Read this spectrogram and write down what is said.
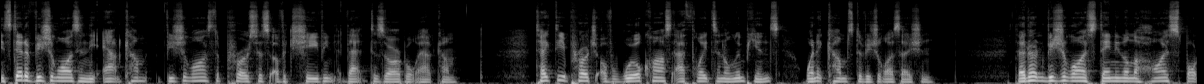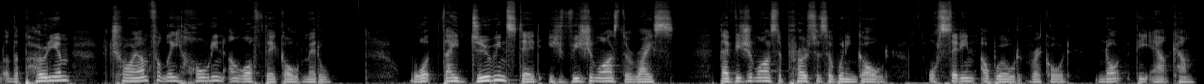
Instead of visualizing the outcome, visualize the process of achieving that desirable outcome. Take the approach of world class athletes and Olympians when it comes to visualization. They don't visualize standing on the highest spot of the podium, triumphantly holding aloft their gold medal. What they do instead is visualize the race. They visualize the process of winning gold or setting a world record, not the outcome.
